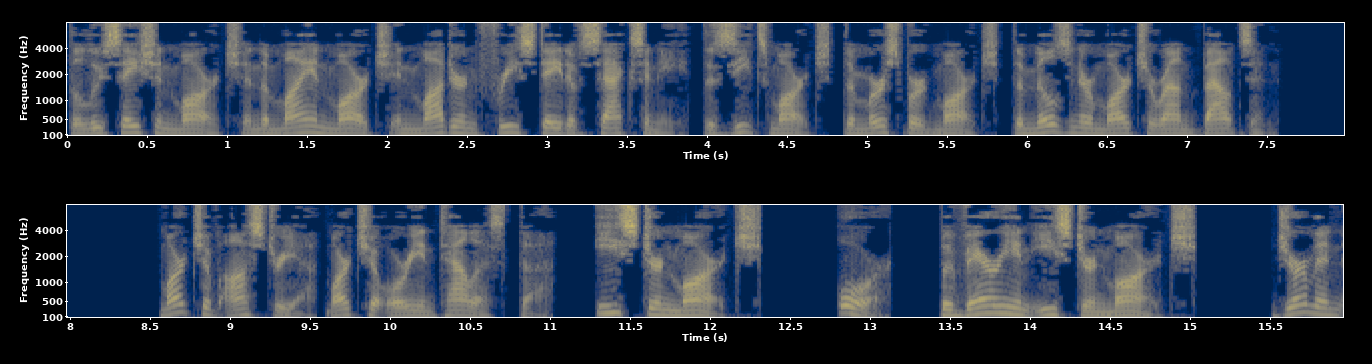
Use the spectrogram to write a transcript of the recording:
the Lusatian March and the Mayen March in modern Free State of Saxony, the Zeitz March, the Merseburg March, the Milzener March around Bautzen, March of Austria Marcha Orientalis, the Eastern March, or Bavarian Eastern March, German,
